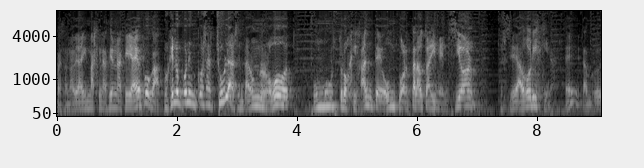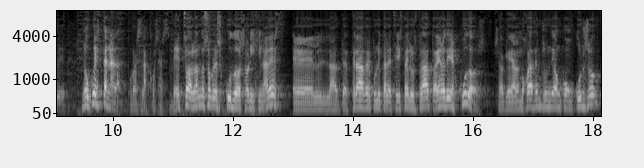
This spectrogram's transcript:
Pues no había imaginación en aquella época. ¿Por qué no ponen cosas chulas? En un robot, un monstruo gigante o un portal a otra dimensión. No sé, algo original, ¿eh? ¿eh? No cuesta nada currarse las cosas. De hecho, hablando sobre escudos originales, la Tercera República Lecherista Ilustrada todavía no tiene escudos. O sea que a lo mejor hacemos un día un concurso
